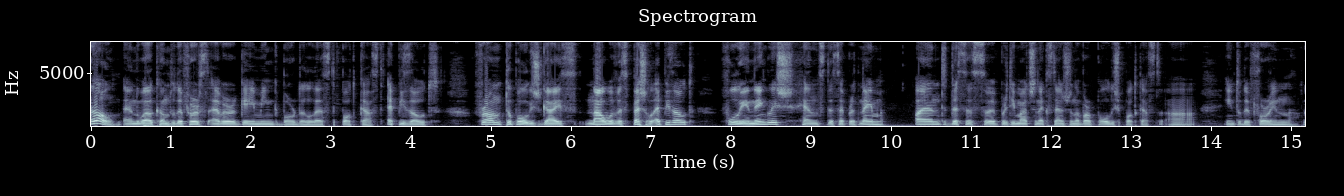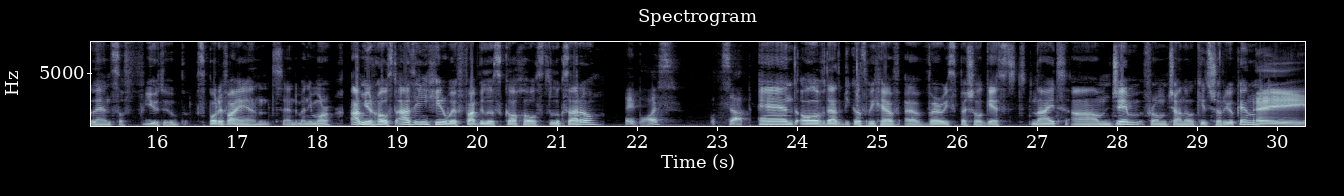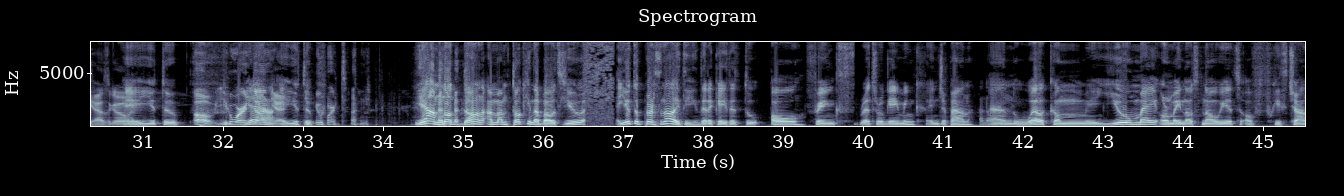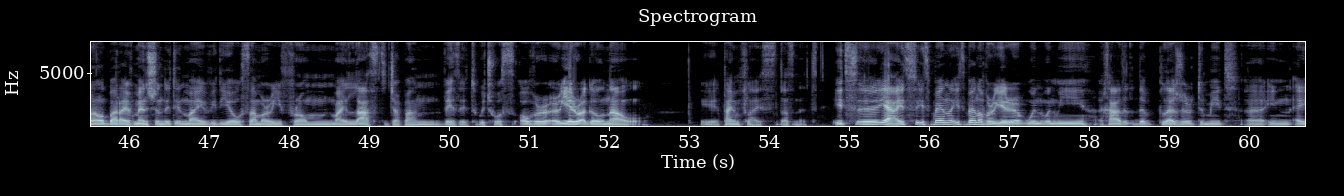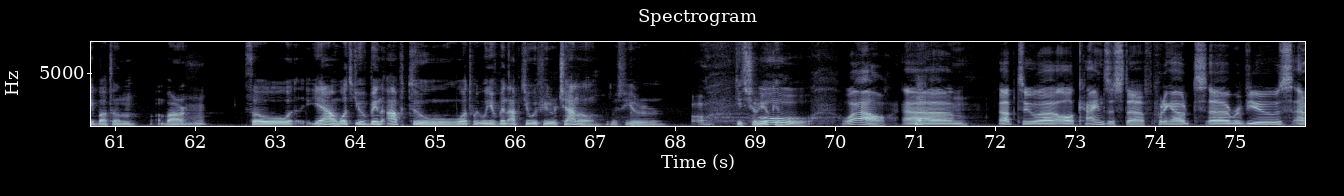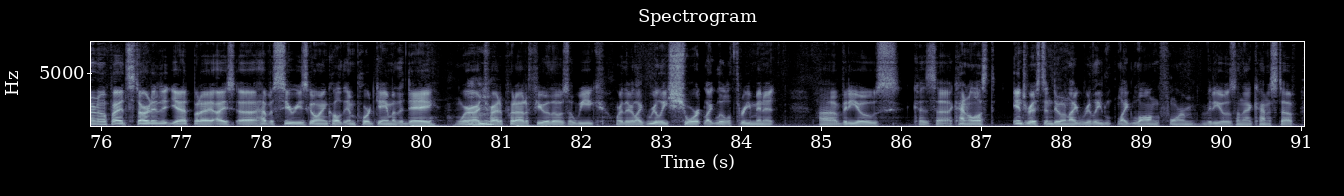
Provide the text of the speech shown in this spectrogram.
Hello, and welcome to the first ever Gaming Borderless podcast episode from Two Polish Guys, now with a special episode, fully in English, hence the separate name, and this is uh, pretty much an extension of our Polish podcast uh, into the foreign lands of YouTube, Spotify, and, and many more. I'm your host, Azi, here with fabulous co-host Luxaro. Hey, boys. What's up? And all of that because we have a very special guest tonight, um, Jim from channel Kids Shoryuken. Hey, how's it going? A YouTube. Oh, you weren't Yeah, done yet. a YouTube- You weren't done yet. Yeah, I'm not done. I'm, I'm talking about you. A YouTube personality dedicated to all things retro gaming in Japan. And welcome. You may or may not know yet of his channel, but I've mentioned it in my video summary from my last Japan visit, which was over a year ago now. Yeah, time flies, doesn't it? It's uh, yeah, it's it's been it's been over a year when when we had the pleasure to meet uh, in a button bar. So yeah, what you've been up to? What w- you've been up to with your channel, with your Kids Shoryuken? Oh, wow. Um, up to uh, all kinds of stuff. Putting out uh, reviews. I don't know if I had started it yet, but I, I uh, have a series going called Import Game of the Day, where I try to put out a few of those a week, where they're like really short, like little three minute uh, videos, because uh, I kind of lost interest in doing like really like long form videos on that kind of stuff.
